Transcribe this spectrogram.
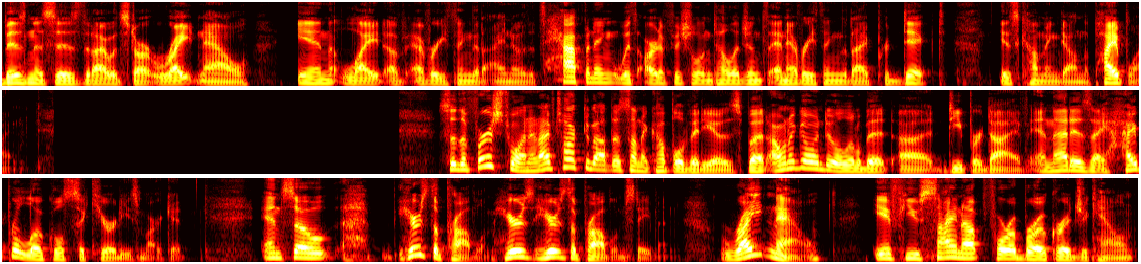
businesses that I would start right now in light of everything that I know that's happening with artificial intelligence and everything that I predict is coming down the pipeline. So, the first one, and I've talked about this on a couple of videos, but I want to go into a little bit uh, deeper dive, and that is a hyperlocal securities market. And so, here's the problem. Here's, here's the problem statement. Right now, if you sign up for a brokerage account,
